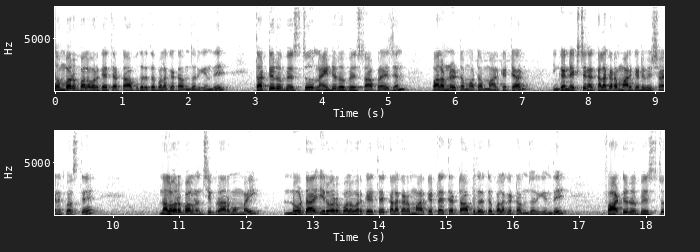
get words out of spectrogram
తొంభై రూపాయల వరకు అయితే టాప్ ధర అయితే పలకటం జరిగింది. Thirty rupees to ninety rupees top prize in Palamaner tomato marketed. ఇంకా నెక్స్ట్ ఇంకా కలకడ మార్కెట్ విషయానికి వస్తే నలభై రూపాయల నుంచి ప్రారంభమై నూట ఇరవై రూపాయల వరకు అయితే కలకడ మార్కెట్లో అయితే టాప్ ధర అయితే పలకటం జరిగింది. Forty rupees to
